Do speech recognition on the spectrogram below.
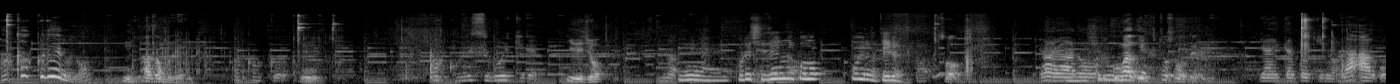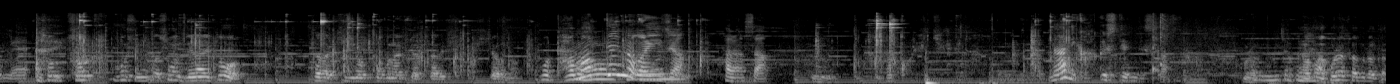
う赤く出るの？うん赤も出る。赤く。うんあこれすごい綺麗。いいでしょ？ねこれ自然にこのこういうのが出るんですか？そう。だからあのうまくいくとそう出る焼いた時のなあごめん。そそもしまあそう出ないとただ黄色っぽくなっちゃったりししちゃうの。もう溜まってんのがいいじゃん原さん。あうん。これ綺麗だ何隠してんですか？ほら見たくない。あまあこれは桜か。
